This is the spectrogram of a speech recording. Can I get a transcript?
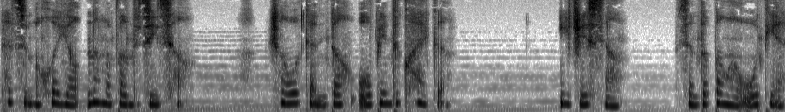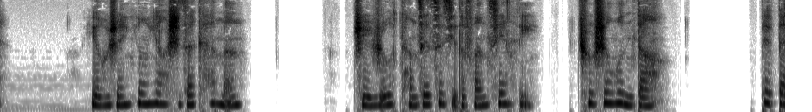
他怎么会有那么棒的技巧，让我感到无边的快感？一直想，想到傍晚五点，有人用钥匙在开门。芷如躺在自己的房间里，出声问道。贝贝，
